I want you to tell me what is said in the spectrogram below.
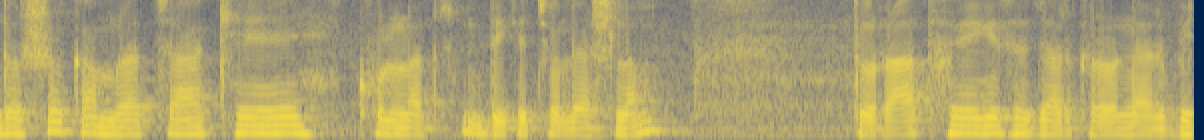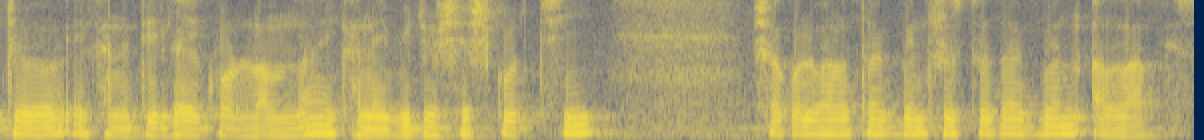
দর্শক, আমরা চা খেয়ে খুলনার দিকে চলে আসলাম। তো রাত হয়ে গেছে, যার কারণে আর ভিডিও এখানে দীর্ঘায়ু করলাম না। এখানে ভিডিও শেষ করছি। সকল ভালো থাকবেন, সুস্থ থাকবেন। আল্লাহ হাফেজ।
